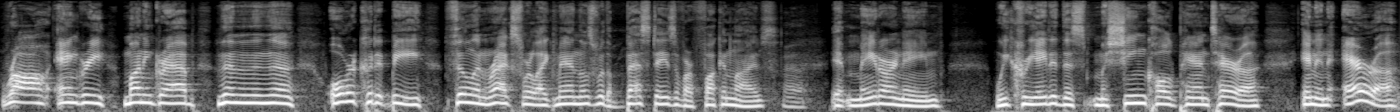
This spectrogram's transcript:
raw, angry, money grab. Nah, nah, nah, nah. Or could it be Phil and Rex were like, man, those were the best days of our fucking lives. It made our name. We created this machine called Pantera in an era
